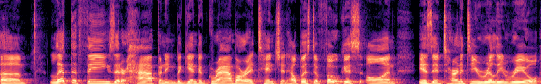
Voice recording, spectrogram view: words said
um, let the things that are happening begin to grab our attention, help us to focus on is eternity really real?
